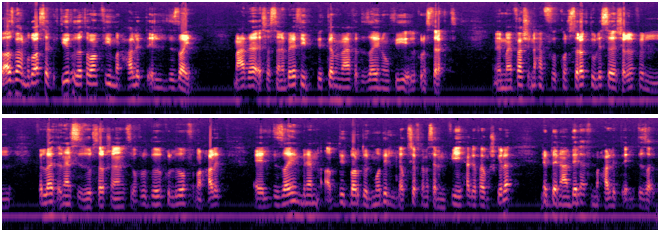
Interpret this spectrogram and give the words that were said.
فأصبح الموضوع أسهل بكتير وده طبعا في مرحلة ال design ما عدا ال sustainability بتكمل معايا في ال design وفي ال construct ما ينفعش إن إحنا في ال construct ولسه شغالين في ال في ال light analysis وال structure analysis المفروض دول كلهم في مرحلة ال design بنعمل update برضو الموديل لو اكتشفنا مثلا في حاجة فيها مشكلة نبدأ نعدلها في مرحلة ال design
